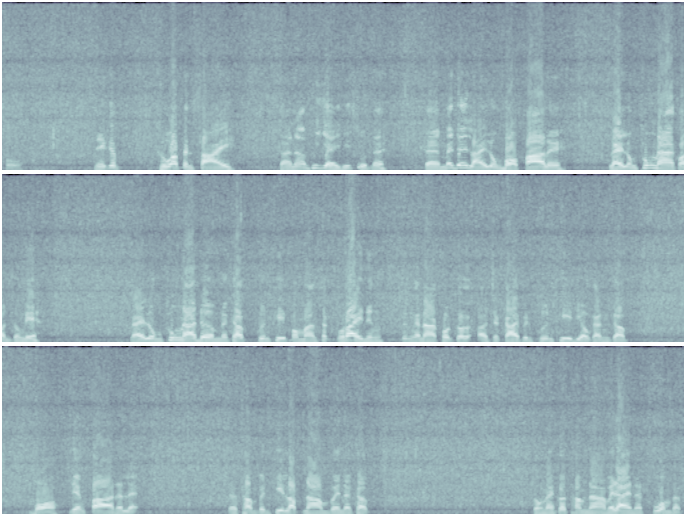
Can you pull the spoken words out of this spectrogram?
โอ้นี่ก็ถือว่าเป็นสายสายน้ำที่ใหญ่ที่สุดนะ แต่ไม่ได้ไหลลงบ่อปลาเลย ไหลลงทุ่งนาก่อนตรงนี้ ไหลลงทุ่งนาเดิมนะครับ พื้นที่ประมาณสักไร่หนึ่งซึ่งอนาคตก็อาจจะกลายเป็นพื้นที่เดียวกันกับบ่อเลี้ยงปลานั่นแหละ แต่ทำเป็นที่รับน้ำไว้นะครับ ตรงนั้นก็ทำนาไม่ได้นะท่วมแบบ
